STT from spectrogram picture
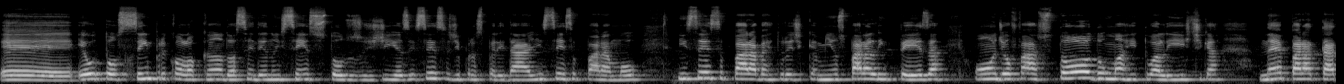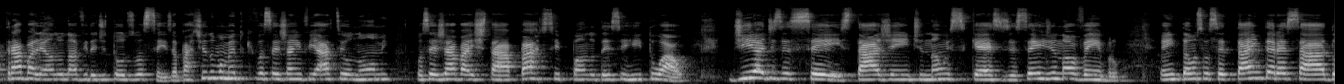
É, eu tô sempre colocando, acendendo incensos todos os dias, incenso de prosperidade, incenso para amor, incenso para abertura de caminhos, para limpeza, onde eu faço toda uma ritualística, né, para estar tá trabalhando na vida de todos vocês. A partir do momento que você já enviar seu nome, você já vai estar participando desse ritual. Dia 16, tá, gente? Não esquece, 16 de novembro. Então, se você está interessado,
